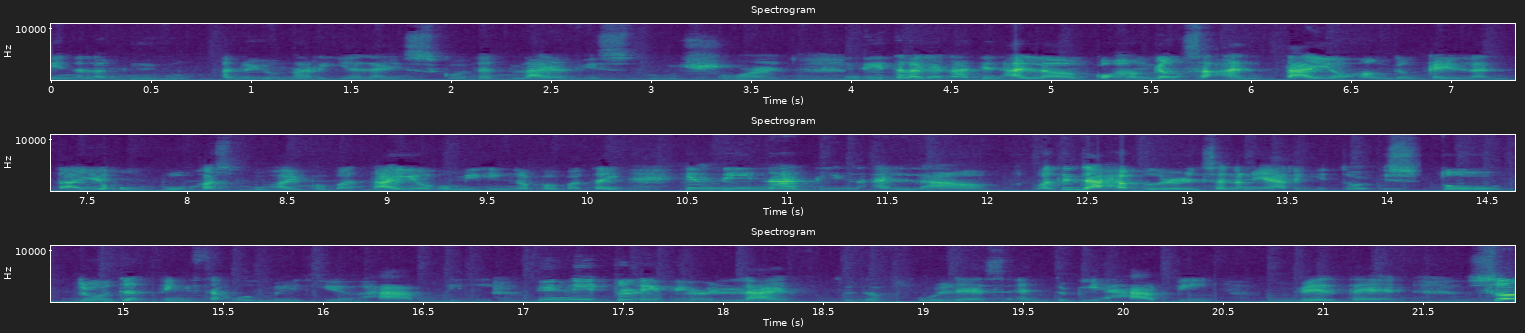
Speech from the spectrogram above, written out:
natin, alam niyo yung, ano yung na-realize ko, that life is too short. Hindi talaga natin alam kung hanggang saan tayo, hanggang kailan tayo, kung bukas buhay pa ba tayo, humihinga pa ba tayo. Hindi natin alam. One thing that I have learned sa nangyaring ito is to do the things that will make you happy. You need to live your life to the fullest and to be happy it. So,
